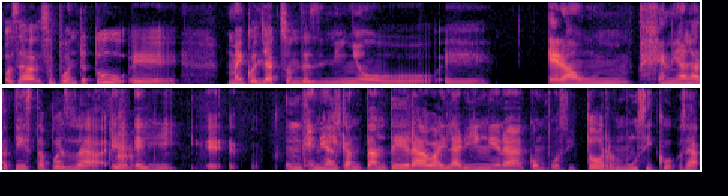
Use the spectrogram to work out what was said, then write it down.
o sea, suponte tú, eh, Michael Jackson desde niño eh, era un genial artista, pues, o sea, eh, un genial cantante, era bailarín, era compositor, músico, o sea,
